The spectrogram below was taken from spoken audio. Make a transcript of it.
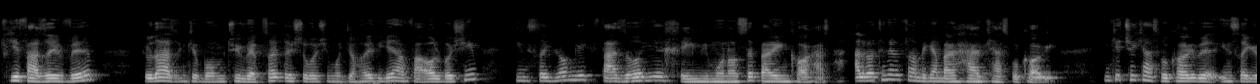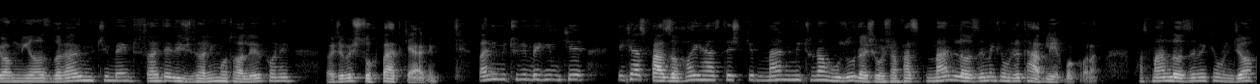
توی فضای وب جدا از اینکه با می‌تونیم وبسایت داشته باشیم و جاهای دیگه هم فعال باشیم اینستاگرام یک فضای خیلی مناسب برای این کار هست. البته نمی‌تونم بگم برای هر کسب و کاری. اینکه چه کسب و کاری به اینستاگرام نیاز داره رو می‌تونیم بریم تو سایت دیجیتالی مطالعه کنیم راجبش صحبت کردیم. ولی می‌تونیم بگیم که یکی از فضاهایی هستش که من می‌تونم حضور داشته باشم. پس من لازمه که اونجا تبلیغ بکنم. پس من لازمه که اونجا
